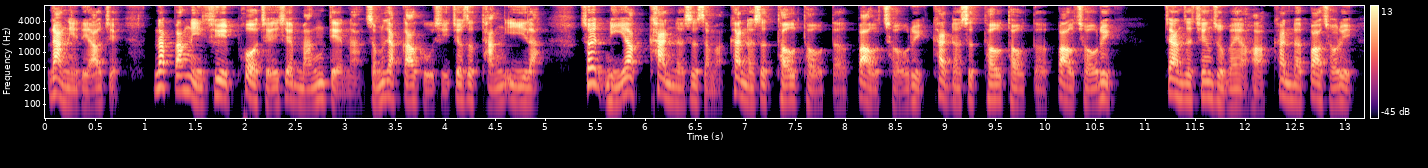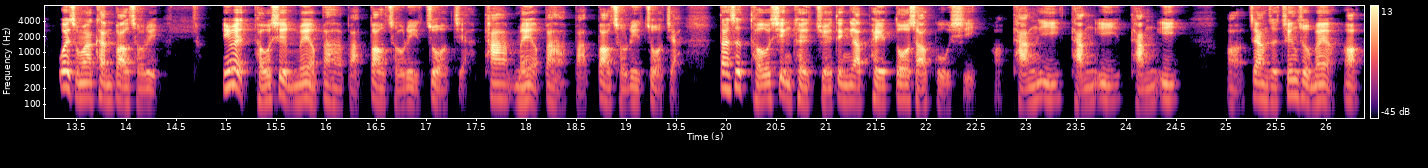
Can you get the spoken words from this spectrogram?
让你了解，那帮你去破解一些盲点呐，什么叫高股息，就是糖衣啦。所以你要看的是什么？看的是 total 的报酬率，看的是 total 的报酬率，这样子清楚没有哈？看的报酬率，为什么要看报酬率？因为投信没有办法把报酬率作假，它没有办法把报酬率作假，但是投信可以决定要配多少股息啊，糖一糖一糖一啊，这样子清楚没有啊？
